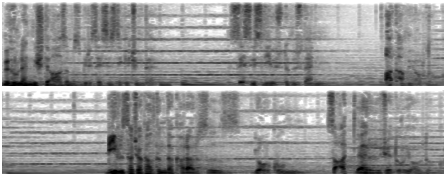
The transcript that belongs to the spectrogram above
Mühürlenmişti ağzımız bir sessizlik içinde. Sessizliği üstümüzden atamıyorduk. Bir saçak altında kararsız, yorgun, saatlerce duruyorduk.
